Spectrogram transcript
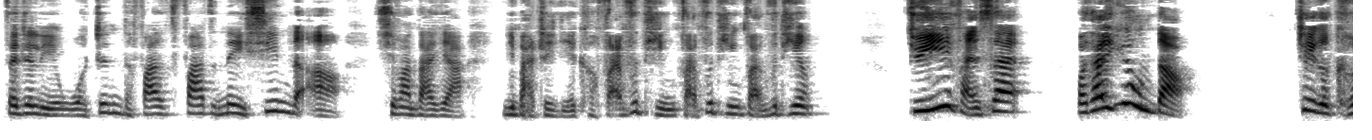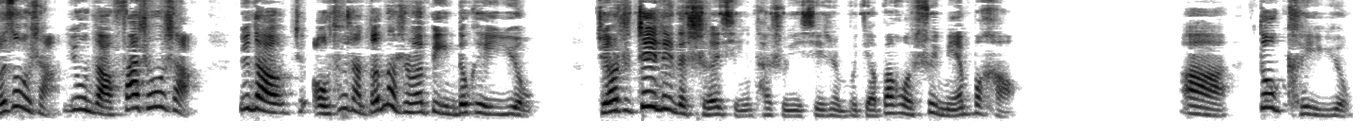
在这里，我真的发发自内心的啊。希望大家，你把这节课反复听，反复听，反复听，举一反三，把它用到这个咳嗽上，用到发烧上，用到呕吐上，等等什么病你都可以用。只要是这类的舌形，它属于心肾不交，包括睡眠不好，啊，都可以用。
